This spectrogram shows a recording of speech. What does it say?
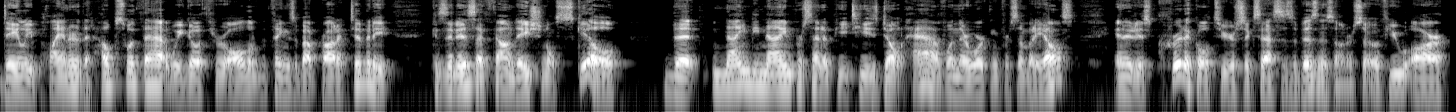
daily planner that helps with that. We go through all of the things about productivity because it is a foundational skill that 99% of PTs don't have when they're working for somebody else and it is critical to your success as a business owner. So if you are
